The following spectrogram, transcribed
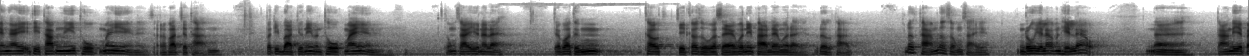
ยังไงที่ทำนี้ถูกไหมสารพัดจะถาม ปฏิบัติอยู่นี่มันถูกไหมสงสัยอยู่นั่นแหละ แต่พอถึงเข้าจิตเข้าสู่กระแสวันนี้ผ่านได้เมื่อไหร่ เลิกถาม เลิกถามเลิกสงสัย มันรู้อยู่แล้วมันเห็นแล้วนะทางที่จะไป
